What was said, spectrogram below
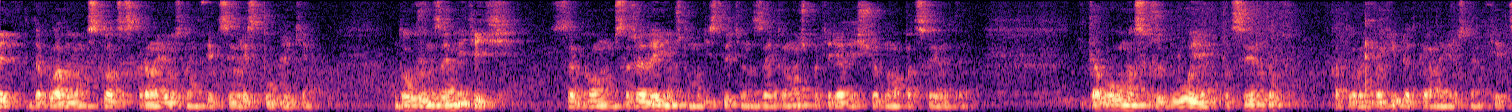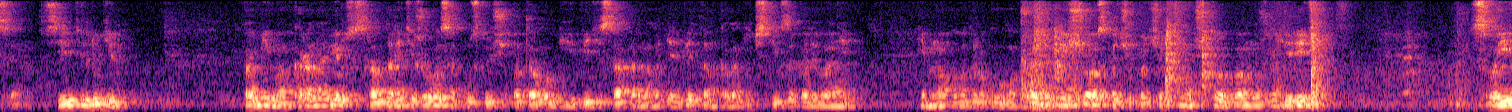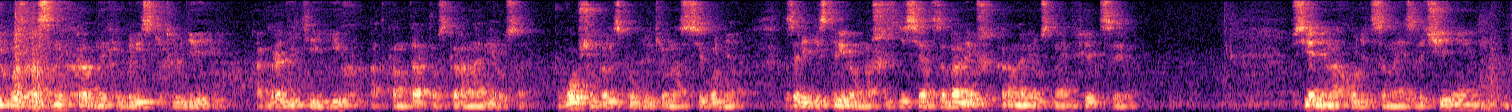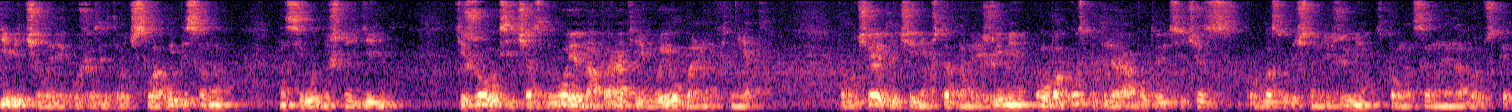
опять докладываем о ситуации с коронавирусной инфекцией в республике. Должен заметить с огромным сожалением, что мы действительно за эту ночь потеряли еще одного пациента. Итого у нас уже двое пациентов, которые погибли от коронавирусной инфекции. Все эти люди, помимо коронавируса, страдали тяжелой сопутствующей патологией в виде сахарного диабета, онкологических заболеваний и многого другого. Поэтому еще раз хочу подчеркнуть, что вам нужно беречь своих возрастных, родных и близких людей. Оградите их от контактов с коронавирусом. В общем, по республике у нас сегодня зарегистрировано 60 заболевших коронавирусной инфекцией. Все они находятся на излечении. 9 человек уже из этого числа выписано на сегодняшний день. Тяжелых сейчас двое, на аппарате ИВЛ больных нет получают лечение в штатном режиме. Оба госпиталя работают сейчас в круглосуточном режиме с полноценной нагрузкой.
